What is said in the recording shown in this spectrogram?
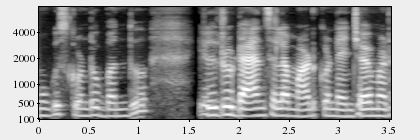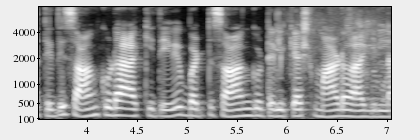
ಮುಗಿಸ್ಕೊಂಡು ಬಂದು ಎಲ್ಲರೂ ಡ್ಯಾನ್ಸ್ ಎಲ್ಲ ಮಾಡ್ಕೊಂಡು ಎಂಜಾಯ್ ಮಾಡ್ತಿದ್ವಿ. ಸಾಂಗ್ ಕೂಡ ಹಾಕಿದ್ದೀವಿ ಬಟ್ ಸಾಂಗು ಟೆಲಿಕಾಸ್ಟ್ ಮಾಡೋ ಆಗಿಲ್ಲ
